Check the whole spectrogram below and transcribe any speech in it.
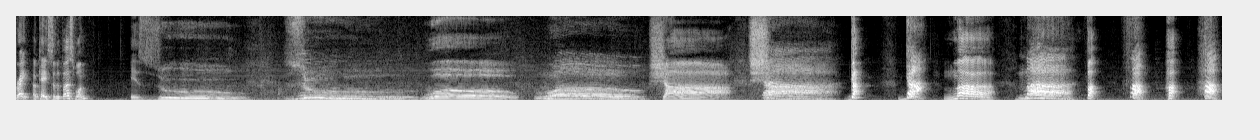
Great. Okay, so the first one is zoo. Zoo. Whoa. Whoa. Sha. Sha. Ga. Ga. Ma. Ma. Fa. Fa. Ha. Ha.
